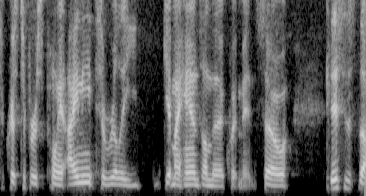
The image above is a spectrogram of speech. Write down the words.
to christopher's point i need to really get my hands on the equipment. So this is the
